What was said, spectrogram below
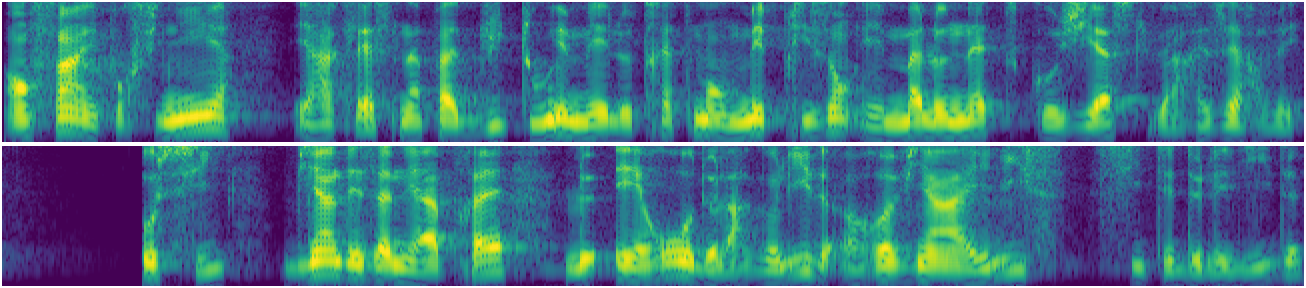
Enfin, et pour finir, Héraclès n'a pas du tout aimé le traitement méprisant et malhonnête qu'Ogias lui a réservé. Aussi, bien des années après, le héros de l'Argolide revient à Élis, cité de l'Élide,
